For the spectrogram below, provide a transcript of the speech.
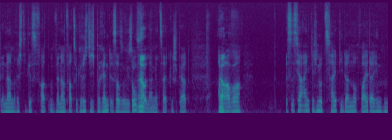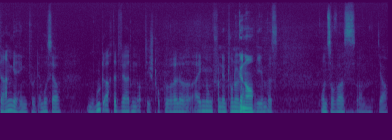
wenn da ein richtiges Fahr wenn da ein Fahrzeug richtig brennt, ist er sowieso für Ja. lange Zeit gesperrt. Ja. Es ist ja eigentlich nur Zeit, die dann noch weiter hinten dran gehängt wird. Er muss ja begutachtet werden, ob die strukturelle Eignung von dem Tunnel Genau. gegeben ist und sowas. Ähm, ja,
